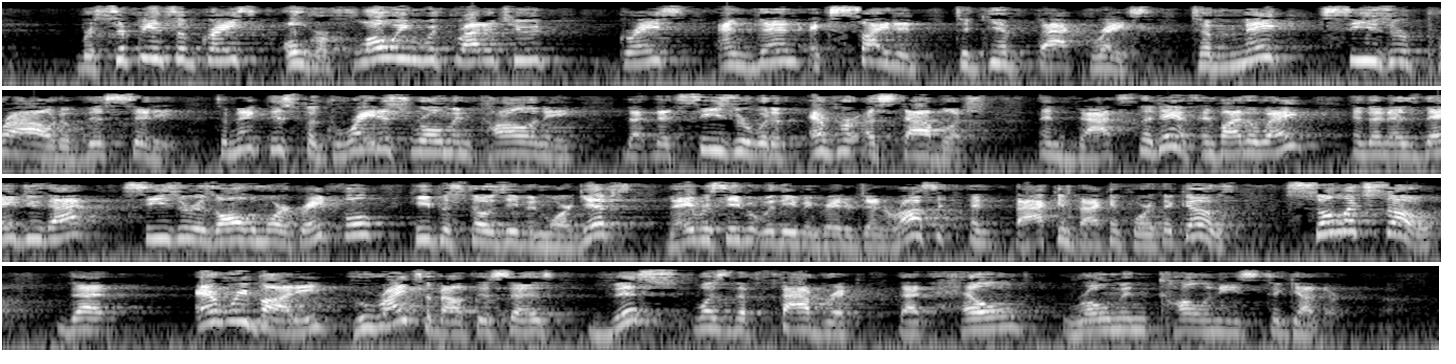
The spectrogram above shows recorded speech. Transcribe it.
recipients of grace, overflowing with gratitude, grace, and then excited to give back grace. To make Caesar proud of this city. To make this the greatest Roman colony that, that Caesar would have ever established. And that's the dance. And by the way, and then as they do that, Caesar is all the more grateful. He bestows even more gifts. They receive it with even greater generosity. And back and back and forth it goes. So much so that everybody who writes about this says this was the fabric that held Roman colonies together.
